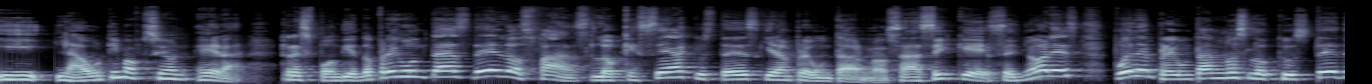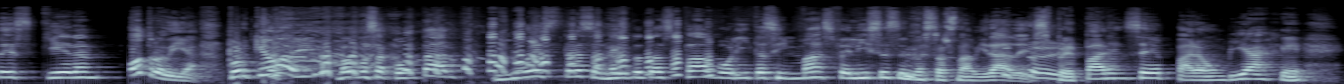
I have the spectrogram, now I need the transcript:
Y la última opción era respondiendo preguntas de los fans, lo que sea que ustedes quieran preguntarnos. Así que, señores, pueden preguntarnos lo que ustedes quieran otro día, porque hoy vamos a contar nuestras anécdotas favoritas y más felices de nuestras navidades. Prepárense para un viaje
